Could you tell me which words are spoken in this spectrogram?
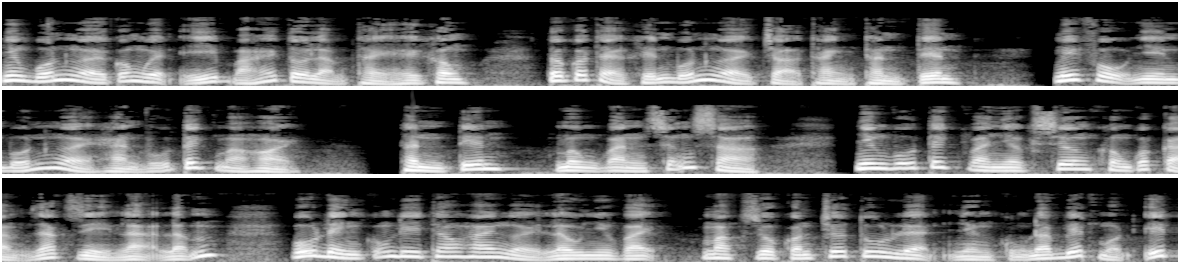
nhưng bốn người có nguyện ý bái tôi làm thầy hay không, tôi có thể khiến bốn người trở thành thần tiên. Mỹ phụ nhìn bốn người hàn vũ tích mà hỏi, thần tiên? Mông văn sững sờ, nhưng vũ tích và nhược sương không có cảm giác gì lạ lẫm. Vũ đình cũng đi theo hai người lâu như vậy, mặc dù còn chưa tu luyện nhưng cũng đã biết một ít,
